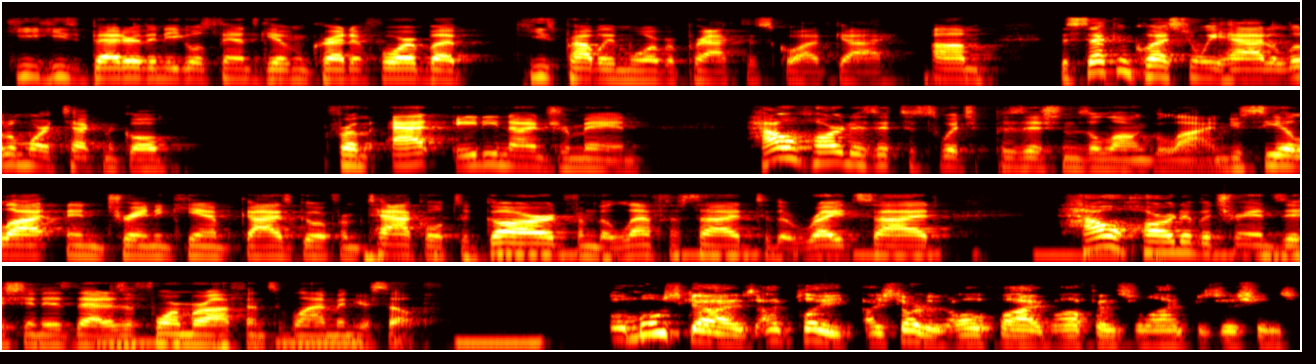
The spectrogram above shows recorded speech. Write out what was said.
he he's better than Eagles fans give him credit for, but he's probably more of a practice squad guy. Um, The second question we had, a little more technical, from at 89 Jermaine. How hard is it to switch positions along the line? You see a lot in training camp. Guys go from tackle to guard, from the left side to the right side. How hard of a transition is that as a former offensive lineman yourself? Well, most guys, I played, I started all five offensive line positions.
